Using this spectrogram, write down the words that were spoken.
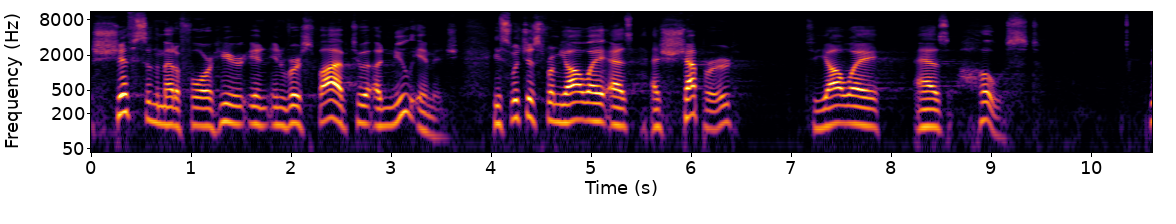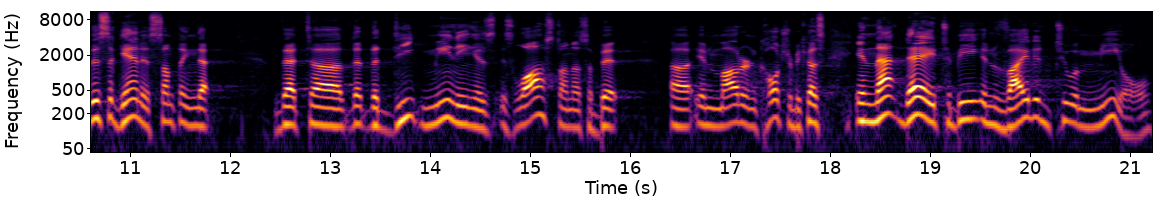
shifts in the metaphor here in, in verse 5 to a new image. He switches from Yahweh as, as shepherd to Yahweh as host. This again is something that, that, uh, that the deep meaning is, is lost on us a bit uh, in modern culture because in that day, to be invited to a meal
